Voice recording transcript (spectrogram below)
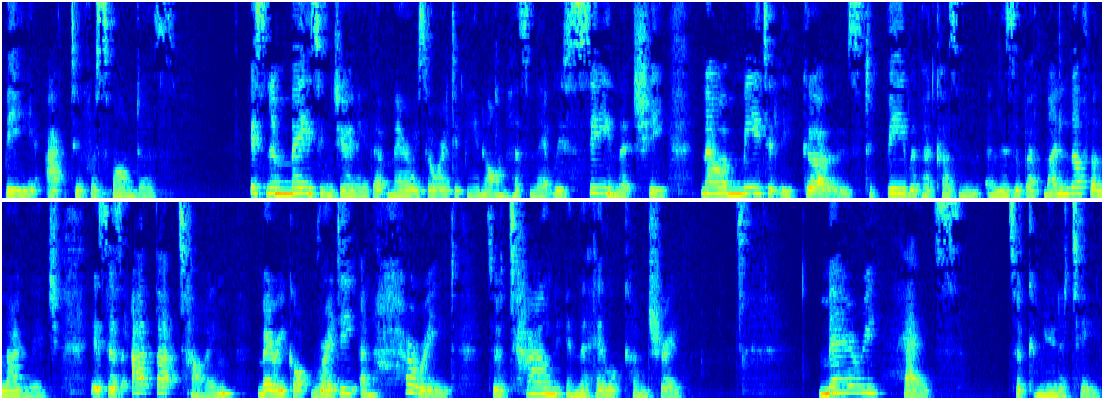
be active responders. It's an amazing journey that Mary's already been on, hasn't it? We've seen that she now immediately goes to be with her cousin Elizabeth. And I love the language. It says, at that time, Mary got ready and hurried to a town in the hill country. Mary heads to community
